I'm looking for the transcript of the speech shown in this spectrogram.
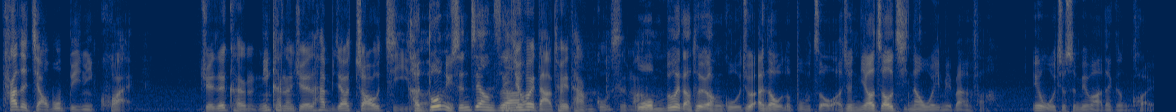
他的脚步比你快。觉得可能你可能觉得他比较着急，很多女生这样子啊，你就会打退堂鼓是吗？我们不会打退堂鼓，我就按照我的步骤啊，就你要着急，那我也没办法，因为我就是没办法再更快了。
